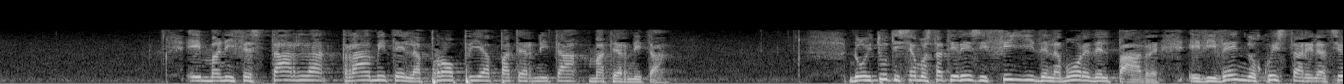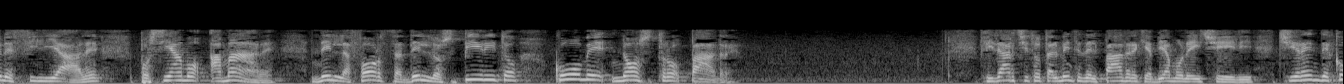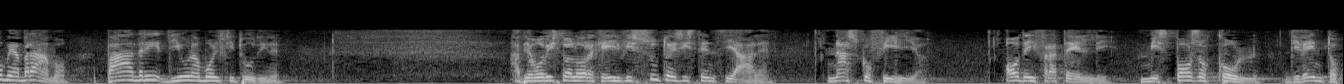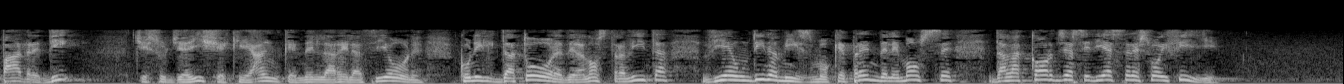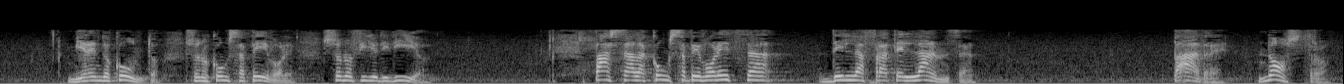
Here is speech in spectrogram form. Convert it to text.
e manifestarla tramite la propria paternità-maternità. Noi tutti siamo stati resi figli dell'amore del Padre e vivendo questa relazione filiale possiamo amare nella forza dello Spirito come nostro Padre. Fidarci totalmente del Padre che abbiamo nei cieli ci rende come Abramo, padri di una moltitudine. Abbiamo visto allora che il vissuto esistenziale, nasco figlio, ho dei fratelli, mi sposo con, divento padre di, ci suggerisce che anche nella relazione con il datore della nostra vita vi è un dinamismo che prende le mosse dall'accorgersi di essere suoi figli. Mi rendo conto, sono consapevole, sono figlio di Dio. Passa alla consapevolezza della fratellanza. Padre nostro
